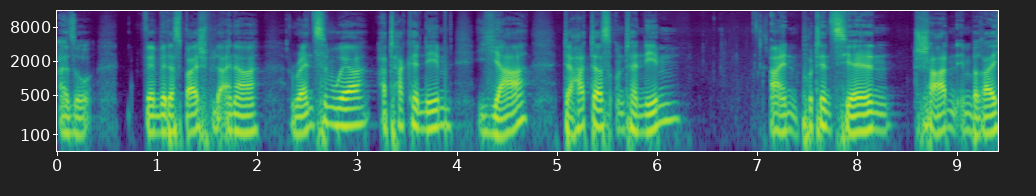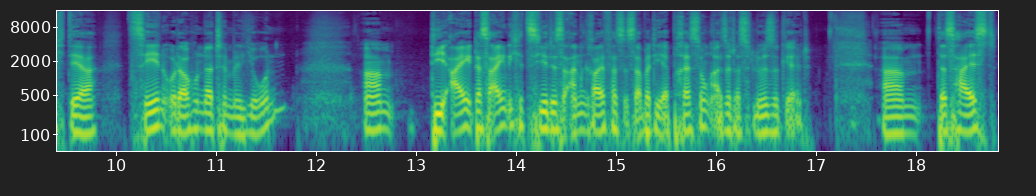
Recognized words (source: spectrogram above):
Also, wenn wir das Beispiel einer Ransomware-Attacke nehmen, ja, da hat das Unternehmen einen potenziellen Schaden im Bereich der 10 oder hunderte Millionen. Ähm, die, das eigentliche Ziel des Angreifers ist aber die Erpressung, also das Lösegeld. Ähm, das heißt,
